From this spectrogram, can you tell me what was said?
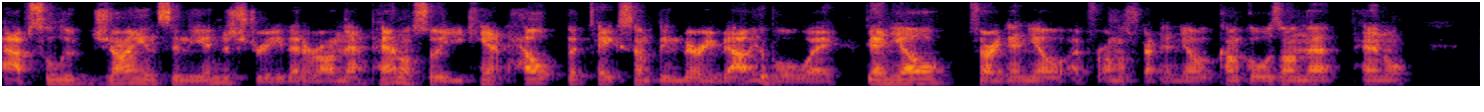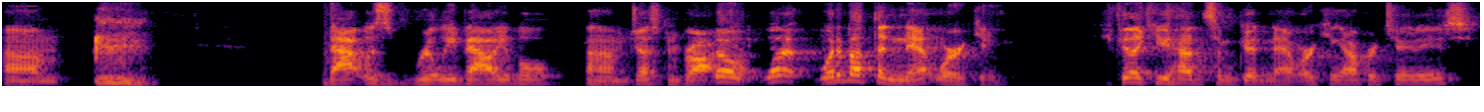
absolute giants in the industry that are on that panel. So you can't help but take something very valuable away. Danielle, sorry, Danielle, I almost forgot Danielle Kunkel was on that panel. Um, that was really valuable. Um, Justin Brock. So what, what about the networking? you feel like you had some good networking opportunities?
